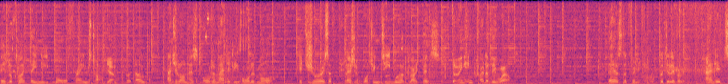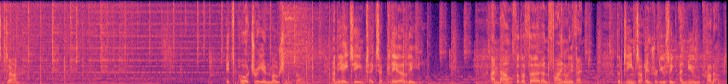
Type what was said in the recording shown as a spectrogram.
It looks like they need more frames, Tom. Yeah. But no, Agilon has automatically ordered more. It sure is a pleasure watching teamwork like this. Doing incredibly well. There's the finish, the delivery, and it's done. It's poetry in motion, Tom, and the A-team takes a clear lead. And now for the third and final event. The teams are introducing a new product,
